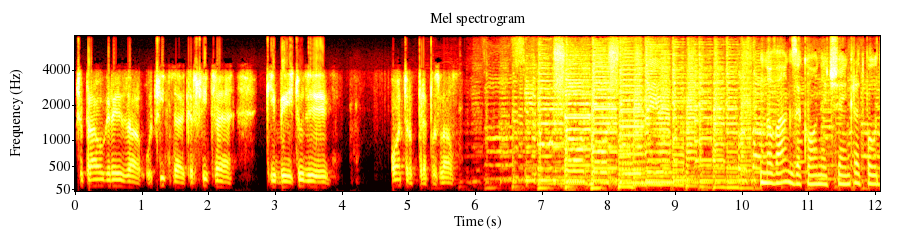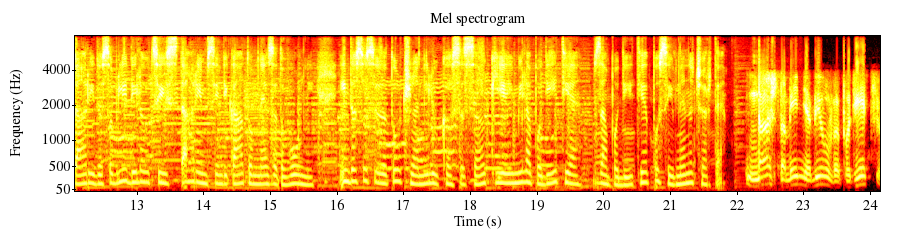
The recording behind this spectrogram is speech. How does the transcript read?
čeprav gre za očitne kršitve, ki bi jih tudi otrok prepoznal. Novak za konec še enkrat povdari, da so bili delavci s starim sindikatom nezadovoljni in da so se zato članili v KSS, ki je imela podjetje za podjetje posebne načrte. Naš namen je bil v podjetju,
